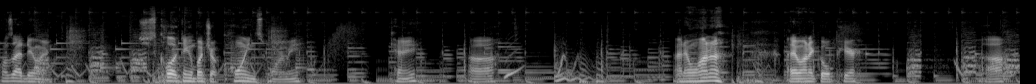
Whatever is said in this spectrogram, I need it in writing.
What's I doing? Just collecting a bunch of coins for me. Okay. Uh. I don't wanna. I don't wanna go up here. Uh.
